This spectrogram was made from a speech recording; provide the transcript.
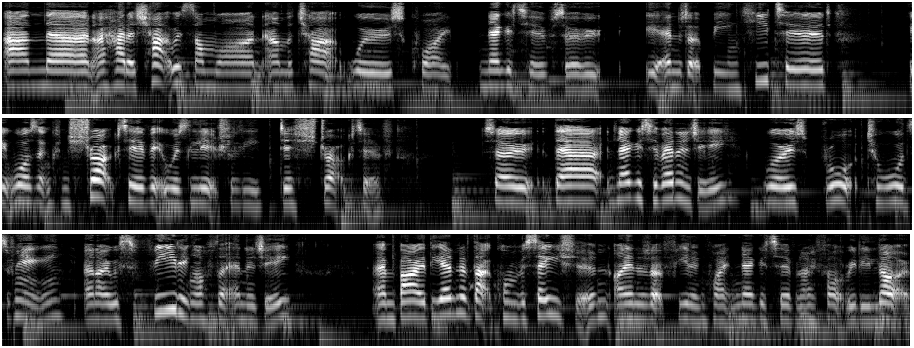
and then I had a chat with someone, and the chat was quite negative. So, it ended up being heated. It wasn't constructive, it was literally destructive. So their negative energy was brought towards me, and I was feeding off that energy. And by the end of that conversation, I ended up feeling quite negative and I felt really low.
